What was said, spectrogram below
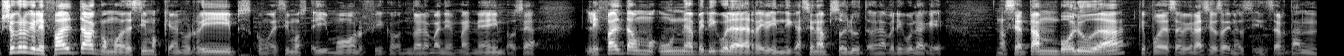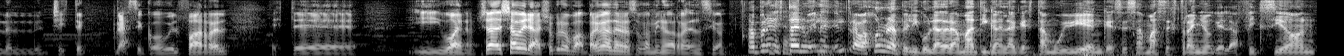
yo creo que le falta, como decimos Keanu Reeves, como decimos Eddie Murphy con Dolomite is My Name. O sea, le falta un- una película de reivindicación absoluta. Una película que no sea tan boluda, que puede ser graciosa y no sin ser tan el, el chiste clásico de Will Farrell. Este. Y bueno, ya, ya verá. Yo creo que pa- para mí va a tener su camino de redención. Ah, pero él, está en- él, él trabajó en una película dramática en la que está muy bien, que es esa más extraño que la ficción,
